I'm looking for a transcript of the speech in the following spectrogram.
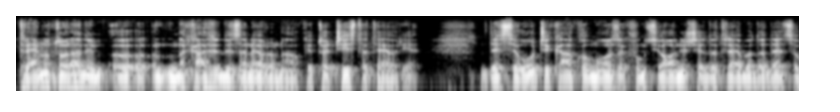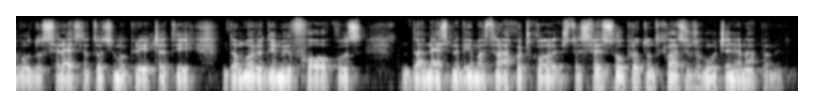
trenutno radim na katedri za neuronauke. To je čista teorija gde se uči kako mozak funkcioniše, da treba da deca budu srećna, to ćemo pričati, da moraju da imaju fokus, da ne sme da ima strah od škole, što je sve suprotno od klasičnog učenja na pamet.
